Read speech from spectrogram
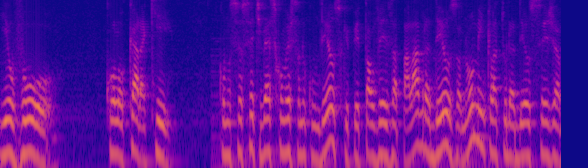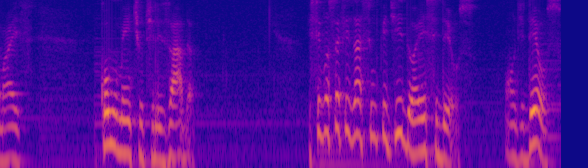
e eu vou colocar aqui como se você estivesse conversando com Deus, que talvez a palavra Deus, a nomenclatura Deus seja mais comumente utilizada. E se você fizesse um pedido a esse Deus, onde Deus,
